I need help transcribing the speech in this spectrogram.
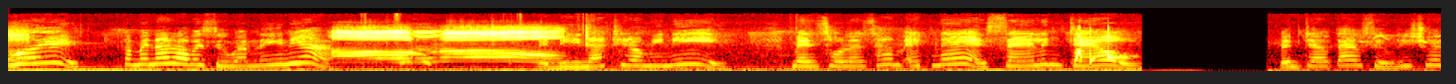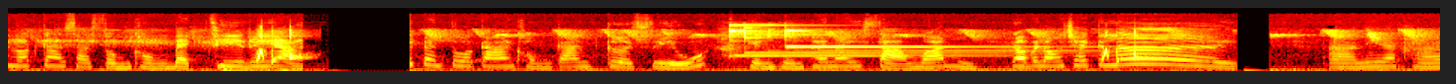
เฮ้ยทำไมหน้าเราเป็นสิวแบบนี้เนี่ย แต่ดีนะที่เรามีนี่เมนโซเลชัมเอ็กเน่เซลิงเจล เป็นเจลแต้มสิวที่ช่วยลดการสะสมของแบคทีเรีย ที่เป็นตัวการของการเกิดสิว เห็นผลภายใน 3 วัน เราไปลองใช้กันเลย อ่านี่นะคะ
